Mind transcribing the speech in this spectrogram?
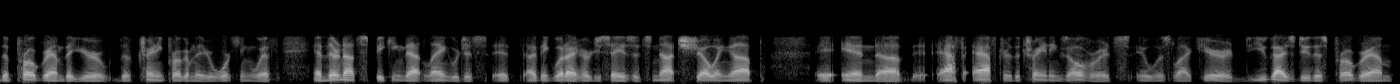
the program that you're, the training program that you're working with, and they're not speaking that language. It's, it, I think what I heard you say is it's not showing up in uh, af- after the training's over. It's it was like here, you guys do this program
